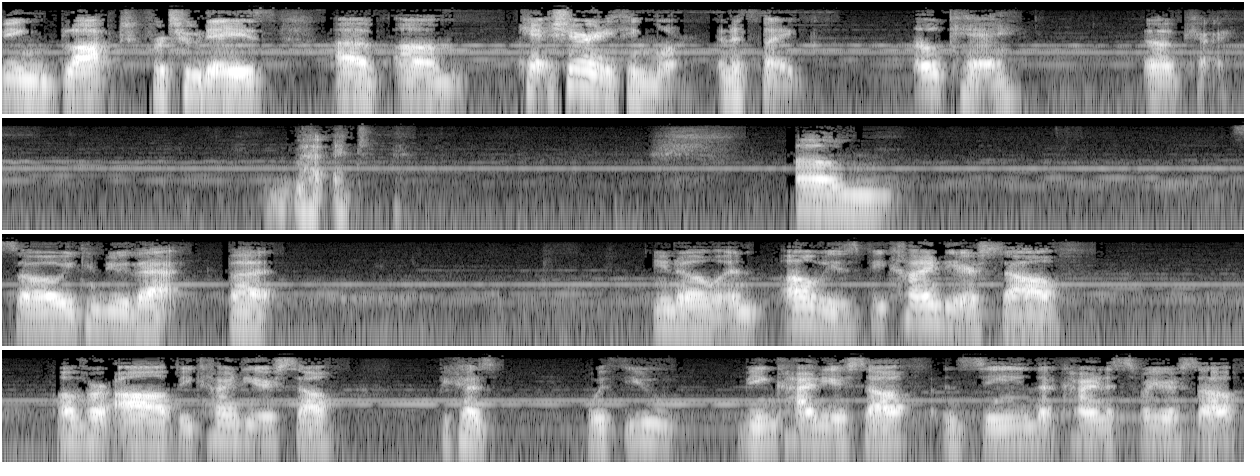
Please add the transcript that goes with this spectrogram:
being blocked for two days of um, can't share anything more. And it's like, okay, okay. But, um, so you can do that. But, you know, and always be kind to yourself. Overall, be kind to yourself because with you being kind to yourself and seeing that kindness for yourself,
